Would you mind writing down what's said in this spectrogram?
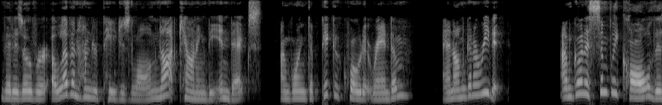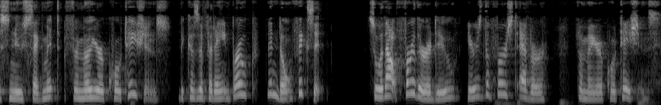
that is over 1100 pages long, not counting the index. I'm going to pick a quote at random, and I'm going to read it. I'm going to simply call this new segment Familiar Quotations, because if it ain't broke, then don't fix it. So without further ado, here's the first ever Familiar Quotations.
